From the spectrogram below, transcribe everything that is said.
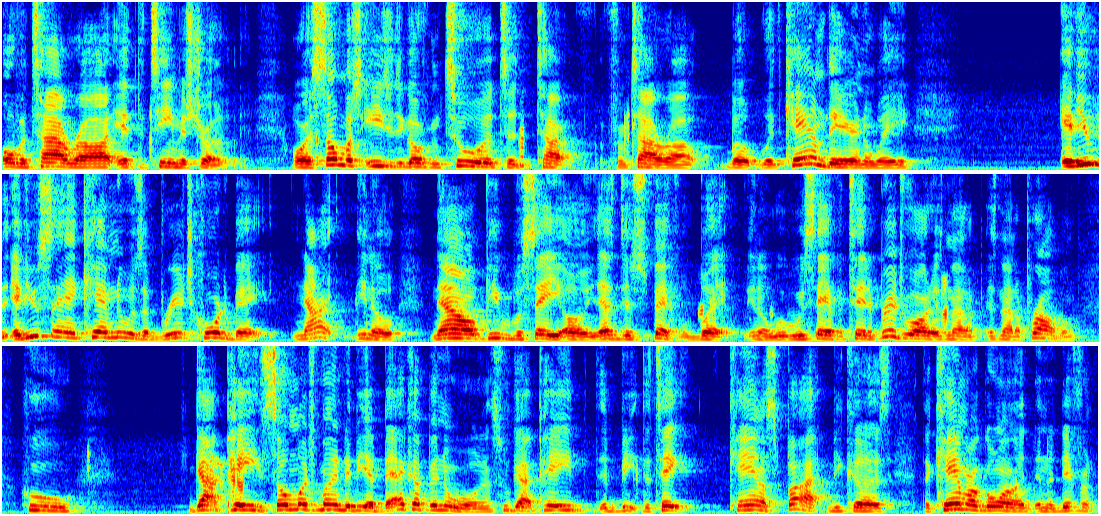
over Tyrod if the team is struggling, or it's so much easier to go from Tua to Ty, from Tyrod. But with Cam there in a way, if you if you saying Cam Newton is a bridge quarterback, not you know now people will say, oh that's disrespectful. But you know we say for Teddy Bridgewater, it's not a, it's not a problem. Who got paid so much money to be a backup in New Orleans, who got paid to be to take Cam's spot because the Cam are going in a different.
